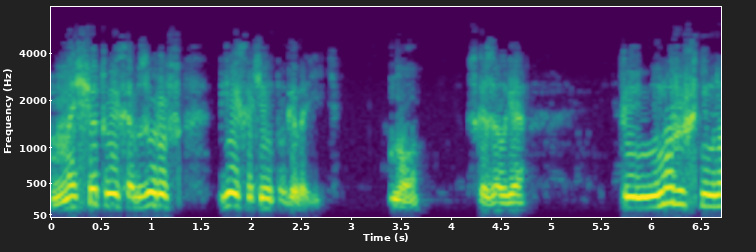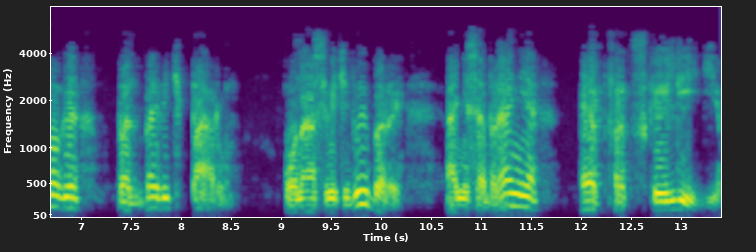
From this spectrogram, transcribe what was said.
«Насчет твоих обзоров я и хотел поговорить». «Ну?» — сказал я. «Ты не можешь немного подбавить пару? У нас ведь выборы, а не собрание Эпфордской лиги»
